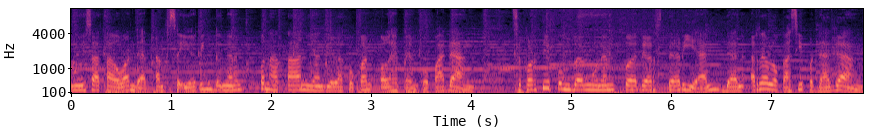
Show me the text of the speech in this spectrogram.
wisatawan datang seiring dengan penataan yang dilakukan oleh Pemko Padang, seperti pembangunan pedestrian dan relokasi pedagang.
